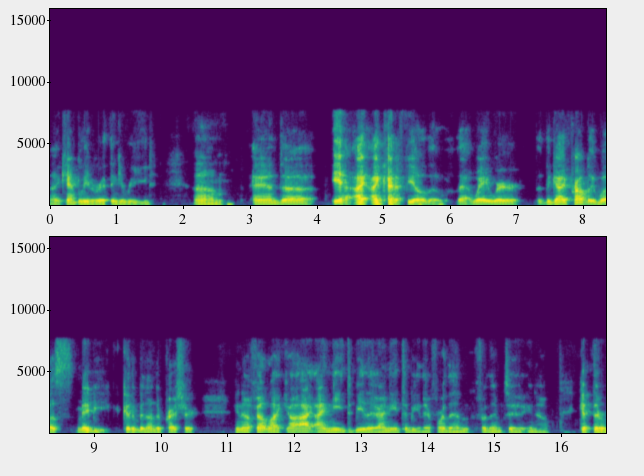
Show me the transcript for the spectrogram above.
Uh, you can't believe everything you read. Um, and uh, yeah, I, I kind of feel the, that way where the, guy probably was maybe could have been under pressure. You know, felt like oh, I, I need to be there. I need to be there for them for them to you know get their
